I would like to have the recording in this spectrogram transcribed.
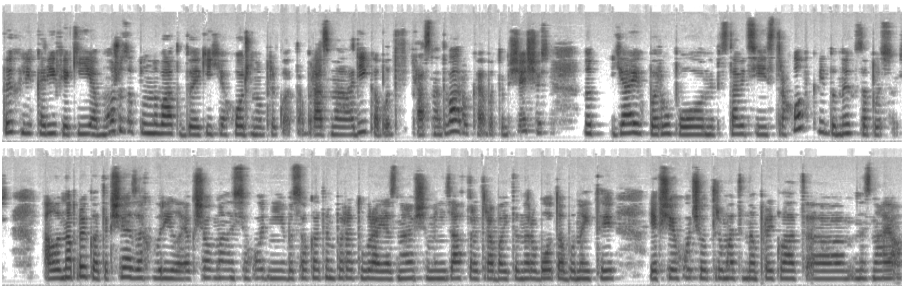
тих лікарів, які я можу запланувати, до яких я ходжу, наприклад, там раз на рік, або раз на два роки, або там ще щось, ну я їх беру по на підставі цієї страховки і до них записуюсь. Але, наприклад, якщо я захворіла, якщо в мене сьогодні висока температура, я знаю, що мені завтра треба йти на роботу або не йти. Якщо я хочу отримати, наприклад, е, не знаю,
